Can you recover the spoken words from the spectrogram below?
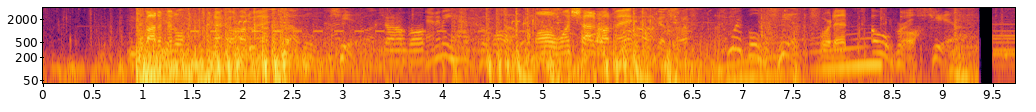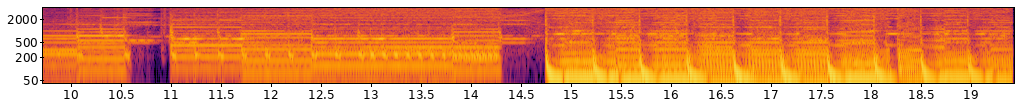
Bottom middle. They're not going bottom A. Enemy has the ball. Oh, one shot at bottom A. He's got thrust. Triple kill. That's four dead. Overkill. Oh.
